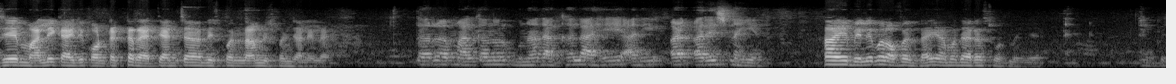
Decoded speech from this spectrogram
जे मालिक आहे जे कॉन्ट्रॅक्टर आहे त्यांचं निष्पन्न नाम निष्पन्न झालेलं आहे. तर मालकांवर गुन्हा दाखल आहे आणि अरेस्ट नाही आहे हां हे बेलेबल ऑफेन्स आहे यामध्ये अरेस्ट होत नाही आहे थँक्यू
